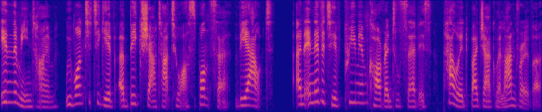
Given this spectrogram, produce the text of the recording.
In the meantime, we wanted to give a big shout out to our sponsor, The Out, an innovative premium car rental service powered by Jaguar Land Rover.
